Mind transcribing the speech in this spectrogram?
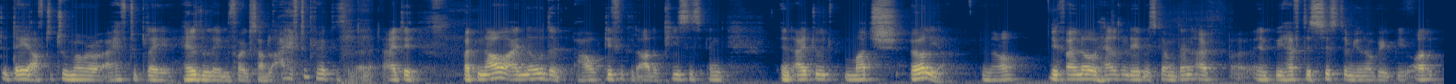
the day after tomorrow, I have to play Heldenleben, for example. I have to practice it. And I did. But now I know that how difficult are the pieces and and I do it much earlier, you know if I know Heldenleben is coming, then I and we have this system, you know, we, we all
